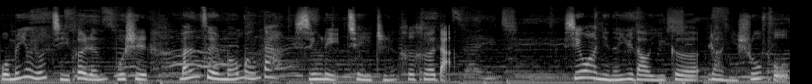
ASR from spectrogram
我们又有几个人不是满嘴萌萌哒，心里却一直呵呵哒？希望你能遇到一个让你舒服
